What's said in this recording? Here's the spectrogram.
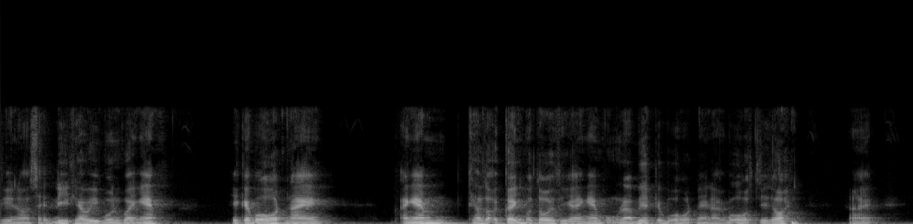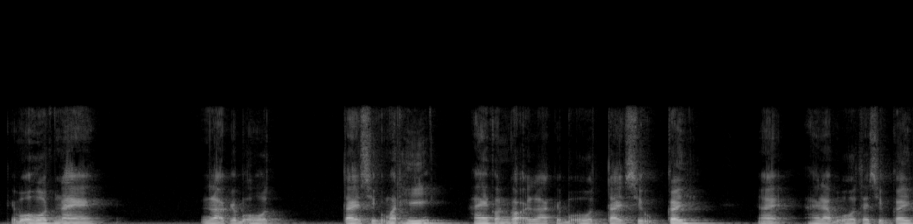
thì nó sẽ đi theo ý muốn của anh em. Thì cái bộ hột này anh em theo dõi kênh của tôi thì anh em cũng đã biết cái bộ hột này là cái bộ hột gì rồi. Đấy, cái bộ hột này là cái bộ hột tài xỉu mắt hí hay còn gọi là cái bộ hột tài xỉu cây. Đấy, hay là bộ hột tài xỉu cây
